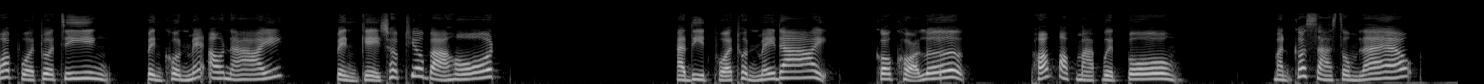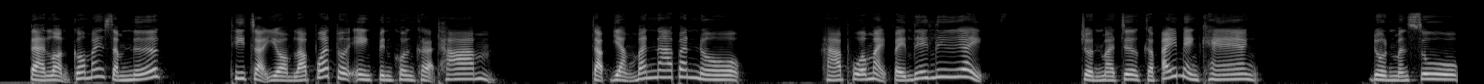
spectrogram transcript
ว่าผัวตัวจริง เป็นคนไม่เอาไหน เป็นเกย์ชอบเที่ยวบาร์โฮสอดีตผัวทนไม่ได้ ก็ขอเลิก พร้อมออกมาเปิดโปง มันก็สะสมแล้ว แต่หล่อนก็ไม่สำนึก ที่จะยอมรับว่าตัวเองเป็นคนกระทำจับอย่างบ้านหน้าบ้านโนก หาผัวใหม่ไปเรื่อยๆ จนมาเจอกับไอ้แมงแคง โดนมันสูบ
